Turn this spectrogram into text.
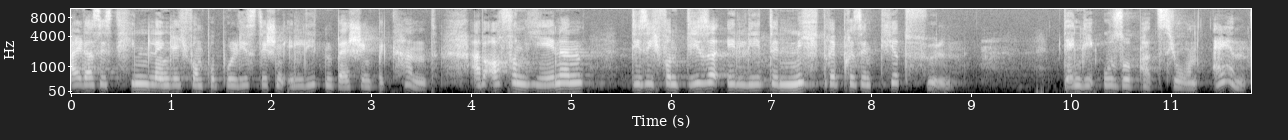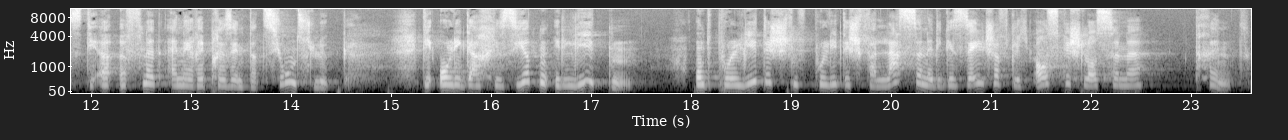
All das ist hinlänglich vom populistischen Elitenbashing bekannt, aber auch von jenen, die sich von dieser Elite nicht repräsentiert fühlen. Denn die Usurpation 1, die eröffnet eine Repräsentationslücke. Die oligarchisierten Eliten und politisch, politisch Verlassene, die gesellschaftlich Ausgeschlossene trennt.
